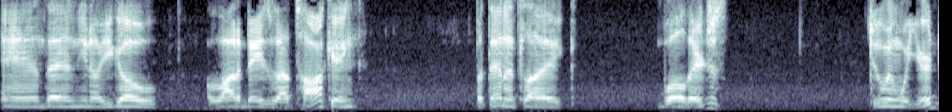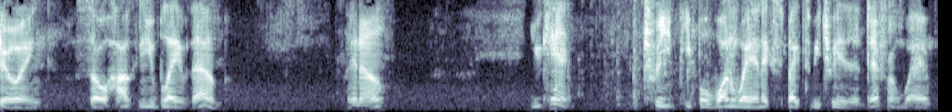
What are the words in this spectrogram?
And then, you know, you go a lot of days without talking, but then it's like, well, they're just doing what you're doing, so how can you blame them? You know? You can't treat people one way and expect to be treated a different way.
